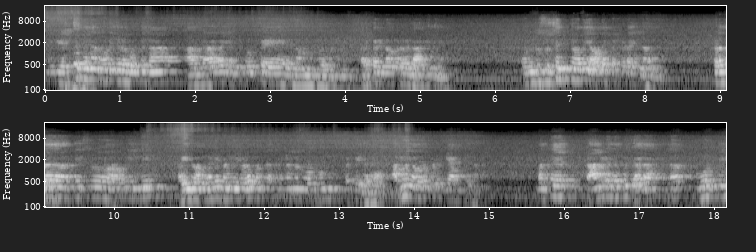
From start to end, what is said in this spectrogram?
ನೀವು ಎಷ್ಟು ಜನ ನೋಡಿದಿರೋ ಗೊತ್ತಿಲ್ಲ, ಆ ಜಾಗ ಎಂಟು ಗುಂಟೆ ನಮ್ಮ ಸರ್ಕಾರಿ ನೌಕರರಿಗೆ ಆಗಿದೆ. ಒಂದು ಸುಸಜ್ಜಿತವಾದ ಯಾವುದೇ ಕಟ್ಟಡ ಇಲ್ಲ ಅಲ್ಲಿ. ಕಳೆದ ಅಧ್ಯಕ್ಷರು ಅವರು ಇಲ್ಲಿ ಐದು ಅಂಗಡಿ ಮಳಿಗೆಗಳು ಮತ್ತು ಅದನ್ನು ರೂಮ್ ಕಟ್ಟಿದ್ದಾರೆ. ಅದನ್ನು ಯಾವುದೂ ಬಳಕೆ ಆಗ್ತಿಲ್ಲ. ಮತ್ತು ಕಾಲಿಡೋದಕ್ಕೂ ಜಾಗ ಆಗ್ತಿಲ್ಲ ಪೂರ್ತಿ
